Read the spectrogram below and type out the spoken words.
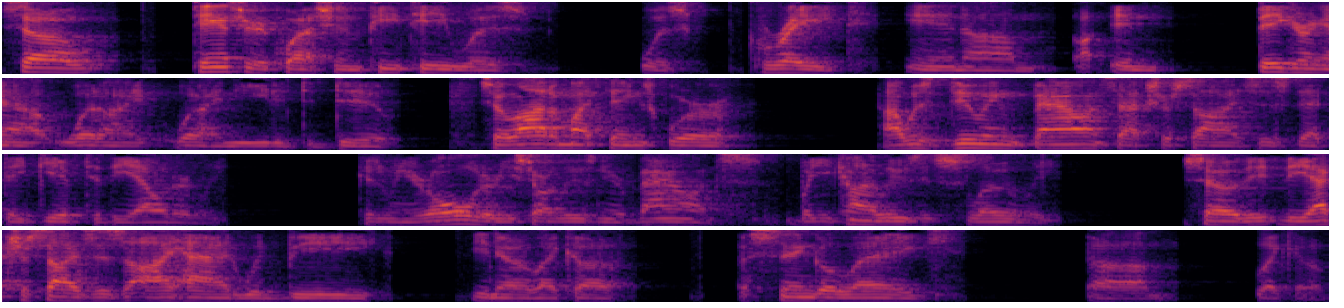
so to answer your question, PT was was great in um, in figuring out what I what I needed to do. So a lot of my things were I was doing balance exercises that they give to the elderly because when you're older you start losing your balance, but you kind of lose it slowly. So the the exercises I had would be, you know, like a a single leg, um, like a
